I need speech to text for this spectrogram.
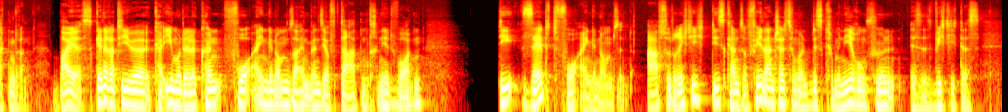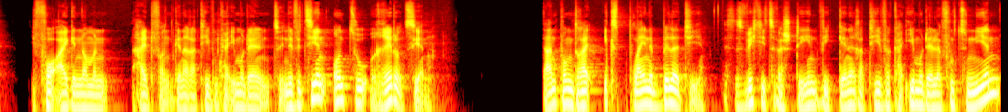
Haken dran. Bias. Generative KI-Modelle können voreingenommen sein, wenn sie auf Daten trainiert wurden, die selbst voreingenommen sind. Absolut richtig. Dies kann zu Fehleinschätzungen und Diskriminierung führen. Es ist wichtig, dass die Voreingenommenheit von generativen KI-Modellen zu identifizieren und zu reduzieren. Dann Punkt 3, Explainability. Es ist wichtig zu verstehen, wie generative KI-Modelle funktionieren,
